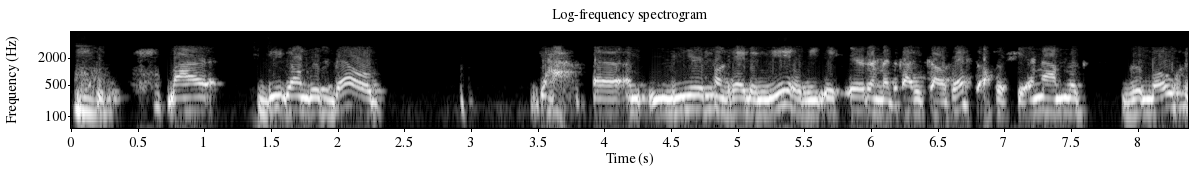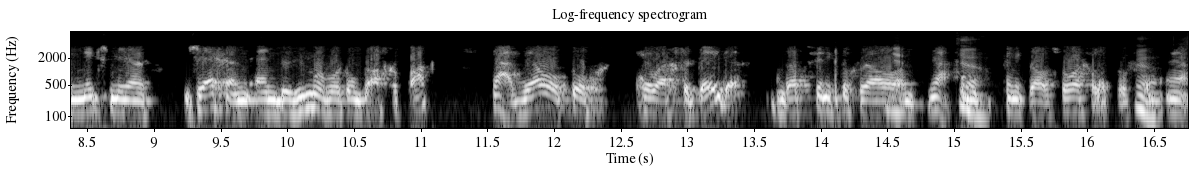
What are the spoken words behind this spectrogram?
maar die dan dus wel ja, eh, een manier van redeneren die ik eerder met radicaal recht associeer. Namelijk, we mogen niks meer zeggen en de humor wordt ons afgepakt. Ja, wel toch heel erg verdedigd. Dat vind ik toch wel, Ja. ja. vind, Ja. ik- vind ik wel zorgelijk. Of, Ja. ja.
